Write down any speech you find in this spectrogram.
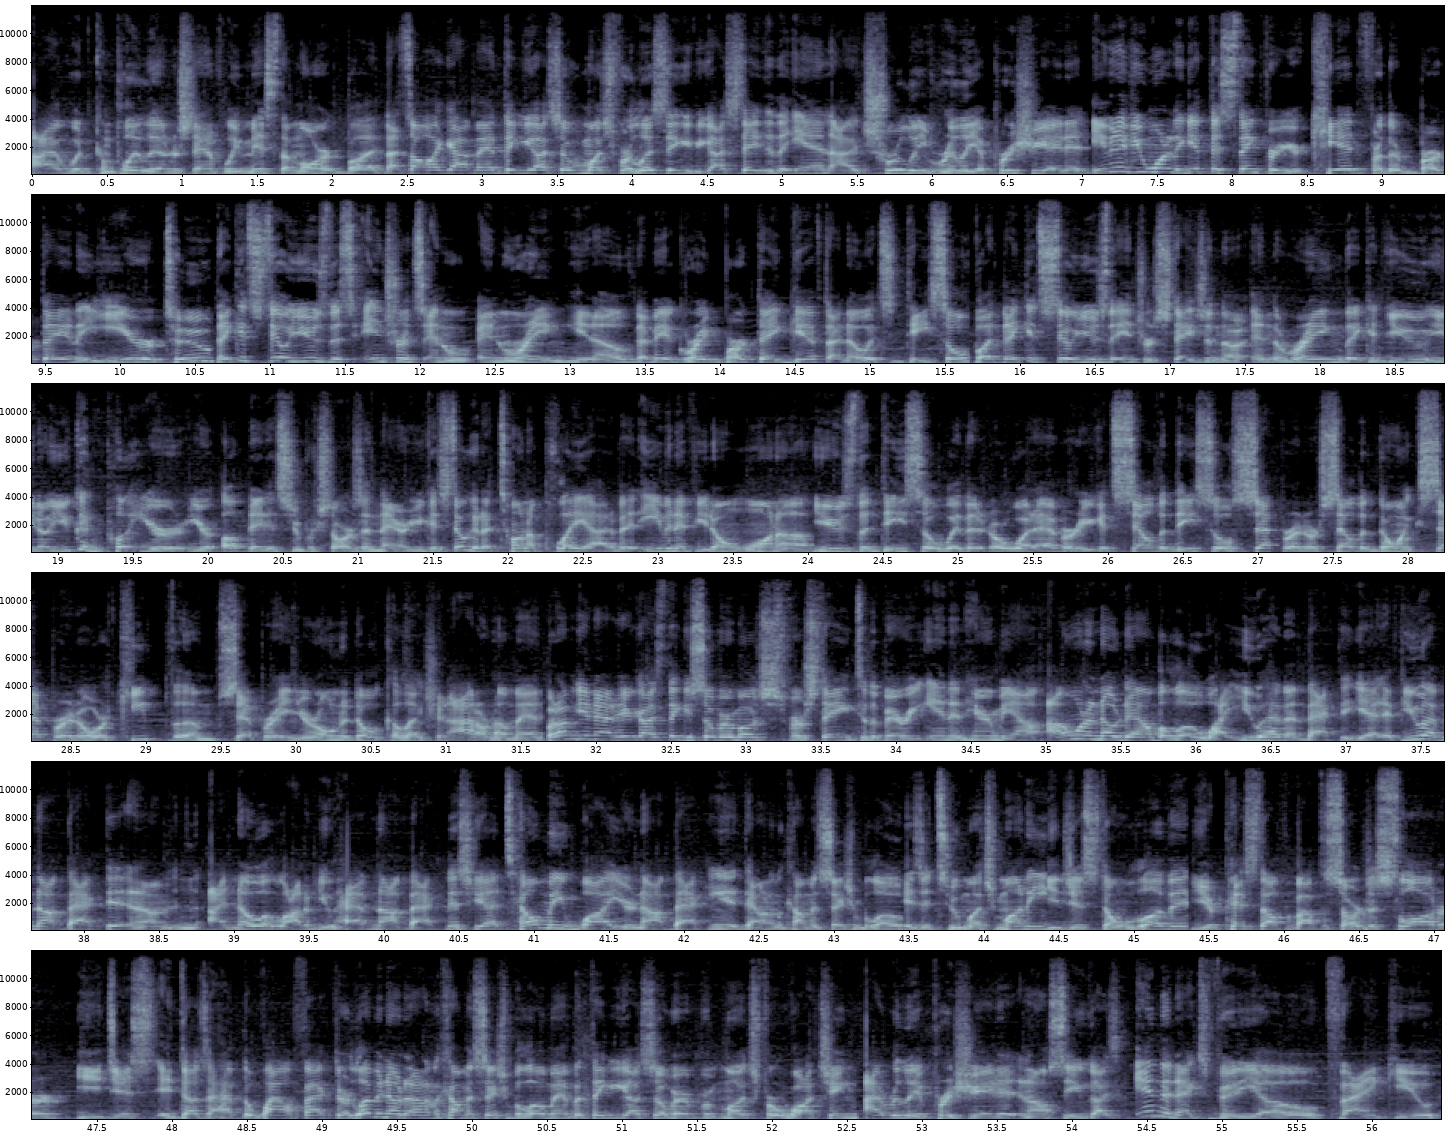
I would completely understand if we miss the mark, but that's all I got, man. Thank you guys so much for listening. If you guys stayed to the end, I truly, really appreciate it. Even if you wanted to get this thing for your kid for their birthday in a year or two, they could still use this entrance and, and ring, you know? That'd be a great birthday gift. I know it's diesel, but they could still use the entrance stage in the in the ring. They could use, you know, you can put your, your updated superstars in there. You can still get a ton of play out of it, even if you don't want to use the diesel with it or whatever. You could sell the diesel separate or sell the doink separate or keep them separate in your own adult collection. I don't know, man. But I'm getting out of here, guys. Thank you so very much for staying to the very end and hearing me out. I want to know down below why you haven't backed it yet. If you have not backed it, and I'm, i know a lot of you have not backed this yet, tell me why you're not backing it down in the comment section below. Is it too much money? You just don't love it? You're pissed off about the Sergeant Slaughter? You just, it doesn't have the wow factor? Let me know down in the comment section below, man. But thank you guys so very much for watching. I really appreciate it, and I'll see you guys in the next video. Thank you.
